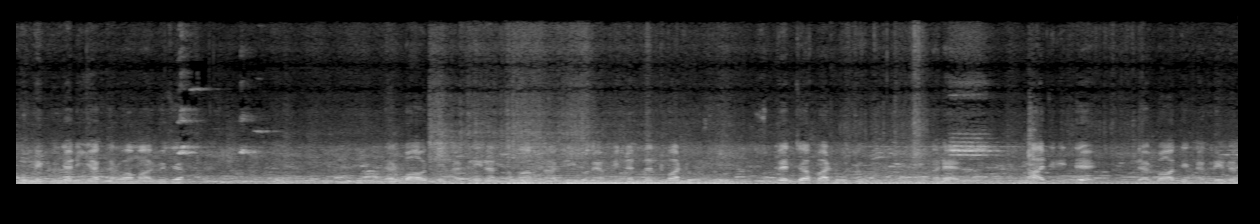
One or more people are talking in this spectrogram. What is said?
ભૂમિપૂજન અહીંયા કરવામાં આવ્યું છે. હું ગરબાવતી નગરીના તમામ નાગરિકોને અભિનંદન પાઠવું છું, શુભેચ્છા પાઠવું છું. અને આ જ રીતે ગરબાવતી નગરીના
